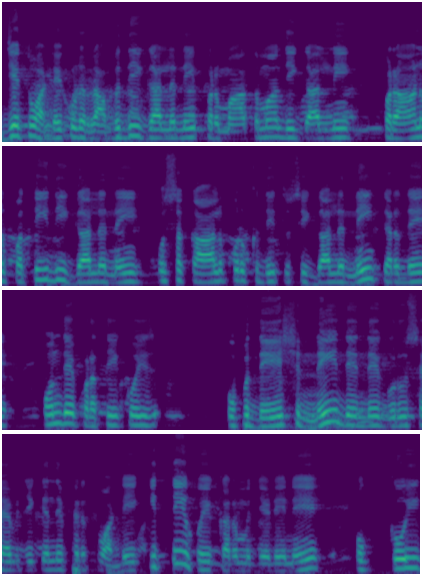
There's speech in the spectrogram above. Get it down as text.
ਜੇ ਤੁਹਾਡੇ ਕੋਲ ਰੱਬ ਦੀ ਗੱਲ ਨਹੀਂ, ਪਰਮਾਤਮਾ ਦੀ ਗੱਲ ਨਹੀਂ ਪ੍ਰਾਨਪਤੀ ਦੀ ਗੱਲ ਨਹੀਂ ਉਸ ਅਕਾਲ ਪੁਰਖ ਦੀ ਤੁਸੀਂ ਗੱਲ ਨਹੀਂ ਕਰਦੇ, ਉਹਦੇ ਪ੍ਰਤੀ ਕੋਈ ਉਪਦੇਸ਼ ਨਹੀਂ ਦਿੰਦੇ, ਗੁਰੂ ਸਾਹਿਬ ਜੀ ਕਹਿੰਦੇ ਫਿਰ ਤੁਹਾਡੇ ਕੀਤੇ ਹੋਏ ਕਰਮ ਜਿਹੜੇ ਨੇ, ਉਹ ਕੋਈ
